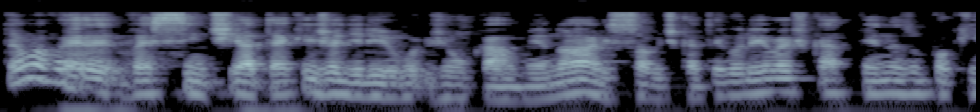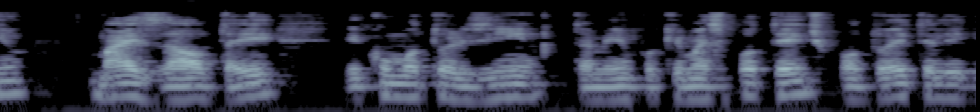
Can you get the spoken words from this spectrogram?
Então vai, vai se sentir até que já dirigiu um carro menor e sobe de categoria, vai ficar apenas um pouquinho mais alto aí e com motorzinho também um pouquinho mais potente. O 1.8 ele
